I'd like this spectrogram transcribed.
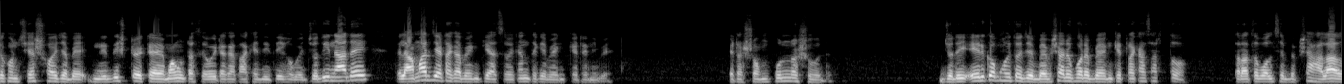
যখন শেষ হয়ে যাবে, নির্দিষ্ট একটা অ্যামাউন্ট আছে, ওই টাকা তাকে দিতেই হবে। যদি না দেয়, তাহলে আমার যে টাকা ব্যাংকে আছে, ওইখান থেকে ব্যাংক কেটে নিবে। এটা সম্পূর্ণ সুদ। যদি এরকম হইতো যে ব্যবসার উপরে ব্যাংকে টাকা ছাড়তো, তারা তো বলছে ব্যবসা হালাল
